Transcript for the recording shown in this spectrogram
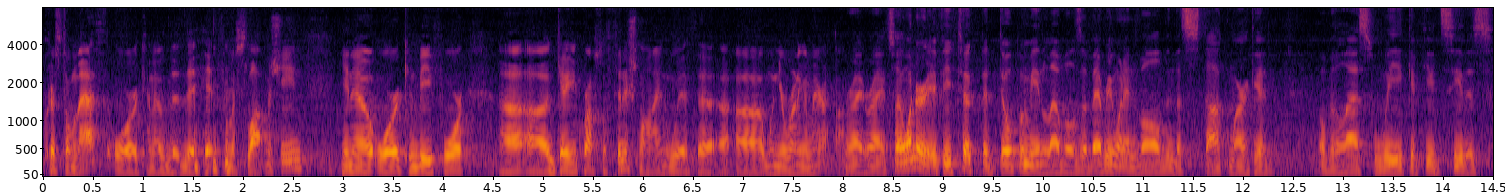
crystal meth, or kind of the, the hit from a slot machine, you know, or it can be for uh, uh, getting across the finish line with uh, uh, uh, when you're running a marathon. Right, right. So I wonder if you took the dopamine levels of everyone involved in the stock market over the last week, if you'd see this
